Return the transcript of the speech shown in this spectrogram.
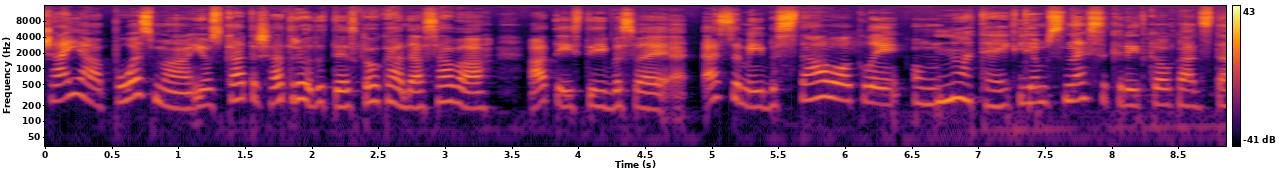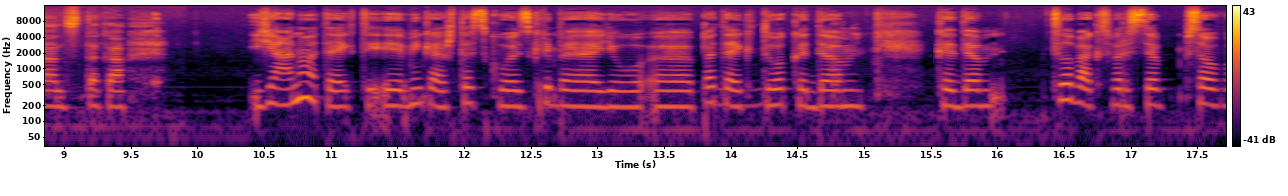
šajā posmā jūs katrs atrodaties kaut kādā savā attīstības vai esamības stāvoklī. Noteikti. Jums nesakrīt kaut kādas tādas tā kā Jā, noteikti. Vienkārši tas, ko es gribēju uh, pateikt, to, kad, um, kad um, cilvēks var sev, savu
